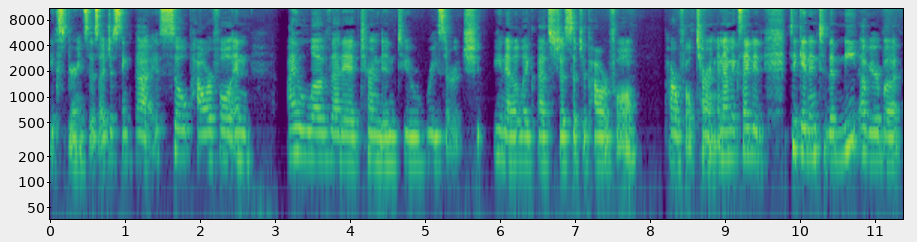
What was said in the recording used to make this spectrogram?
experiences. I just think that is so powerful. And I love that it turned into research. You know, like that's just such a powerful, powerful turn. And I'm excited to get into the meat of your book.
